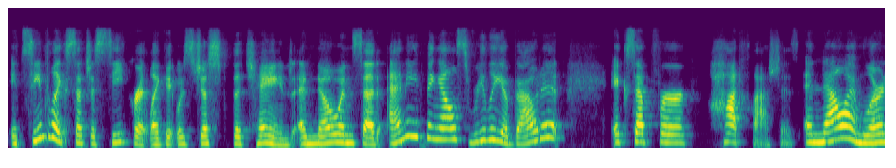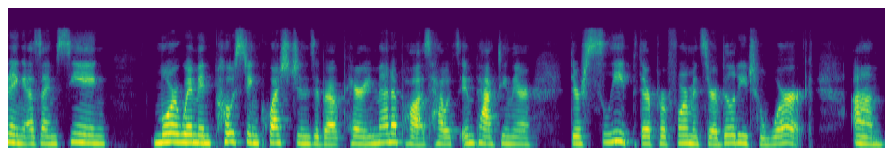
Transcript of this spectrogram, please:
it seemed like such a secret like it was just the change and no one said anything else really about it except for hot flashes. And now I'm learning as I'm seeing more women posting questions about perimenopause, how it's impacting their their sleep, their performance, their ability to work. Um,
